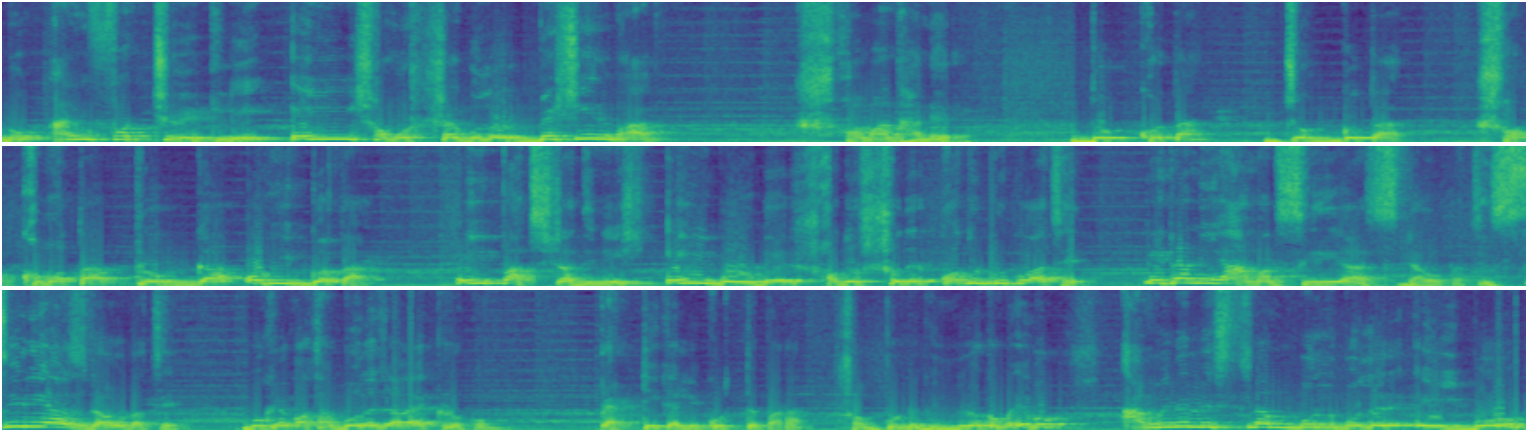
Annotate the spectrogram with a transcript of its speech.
এবং আনফর্চুনেটলি এই সমস্যাগুলোর বেশিরভাগ সমাধানের দক্ষতা, যোগ্যতা, সক্ষমতা, প্রজ্ঞা, অভিজ্ঞতা এই পাঁচটা জিনিস এই বোর্ডের সদস্যদের কতটুকু আছে? এটা নিয়ে আমার সিরিয়াস ডাউট আছে সিরিয়াস ডাউট আছে। মুখে কথা বলে যাওয়া একরকম। প্র্যাকটিক্যালি করতে পারা, সম্পূর্ণ ভিন্ন রকম। এবং আমিনুল ইসলাম বুলবুলের এই বোর্ড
